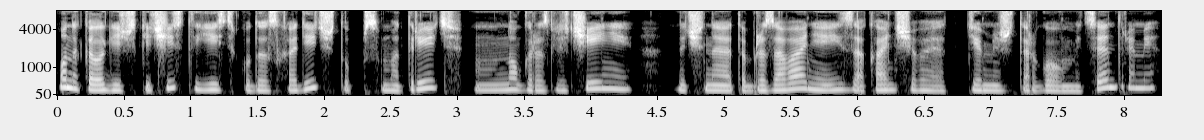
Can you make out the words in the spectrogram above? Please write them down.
Он экологически чистый, есть куда сходить, чтобы посмотреть. Много развлечений, начиная от образования и заканчивая теми же торговыми центрами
